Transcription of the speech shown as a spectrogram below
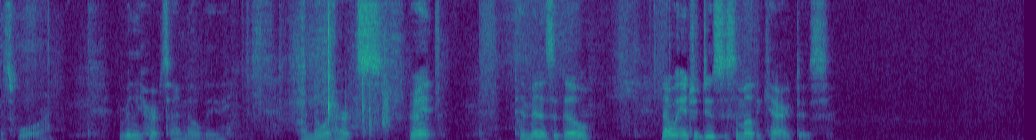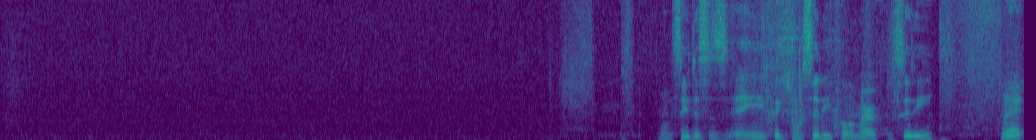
It's war. It really hurts, I know, baby. I know it hurts. Right? Ten minutes ago. Now we're introduced to some other characters. And see, this is a fictional city called America City, right?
